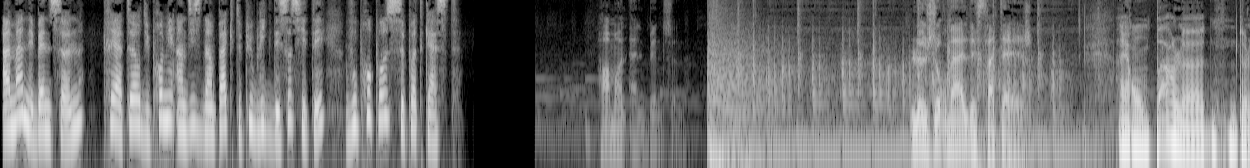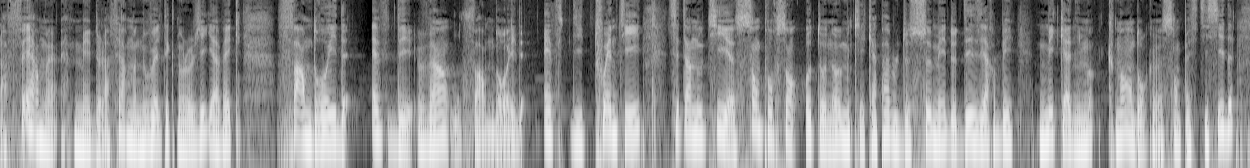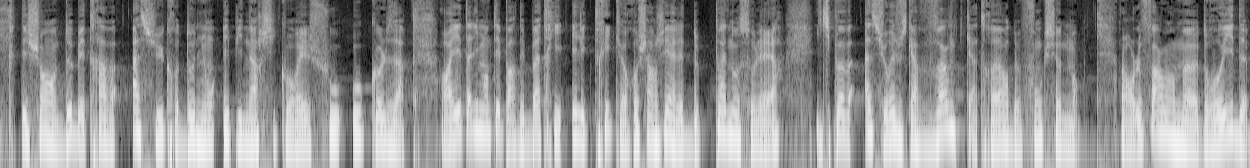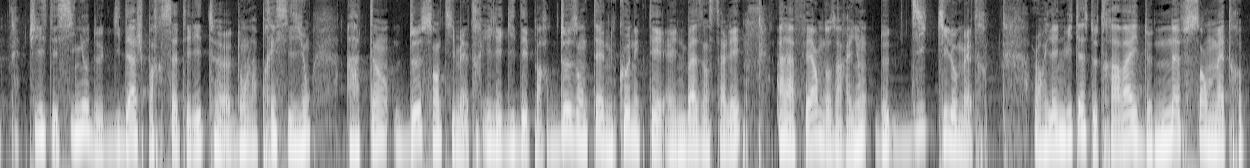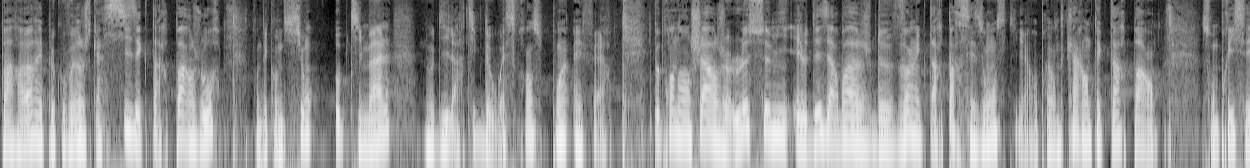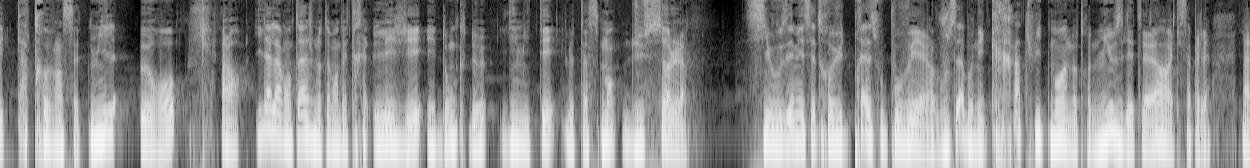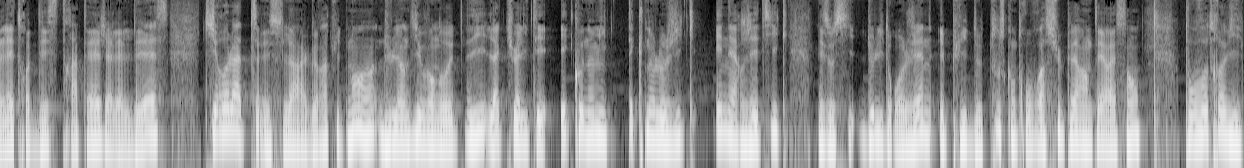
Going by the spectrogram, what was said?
Haman et Benson, créateurs du premier indice d'impact public des sociétés, vous proposent ce podcast. Haman and Benson. Le journal des stratèges. Alors on parle euh, de la ferme, mais de la ferme nouvelle technologie avec FarmDroid FD20 ou FarmDroid FD20. C'est un outil 100% autonome qui est capable de semer, de désherber mécaniquement, donc euh, sans pesticides, des champs de betteraves à sucre, d'oignons, épinards, chicorées, choux ou colza. Alors il est alimenté par des batteries électriques rechargées à l'aide de panneaux solaires et qui peuvent assurer jusqu'à 24 heures de fonctionnement. Alors le Farm Droid utilise des signaux de guidage par satellite euh, dont la précision atteint 2 cm. Il est guidé par deux antennes connectées à une base installée à la ferme dans un rayon de 10 km. Alors il a une vitesse de travail de 900 mètres par heure et peut couvrir jusqu'à 6 hectares par jour dans des conditions optimales, nous dit l'article de westfrance.fr. Il peut prendre en charge le semis et le désherbage de 20 hectares par saison, ce qui représente 40 hectares par an. Son prix c'est 87 000 Alors, il a l'avantage notamment d'être léger et donc de limiter le tassement du sol. Si vous aimez cette revue de presse, vous pouvez euh, vous abonner gratuitement à notre newsletter qui s'appelle La lettre des stratèges, LLDS, qui relate, et cela gratuitement, hein, du lundi au vendredi, l'actualité économique, technologique énergétique, mais aussi de l'hydrogène et puis de tout ce qu'on trouvera super intéressant pour votre vie.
